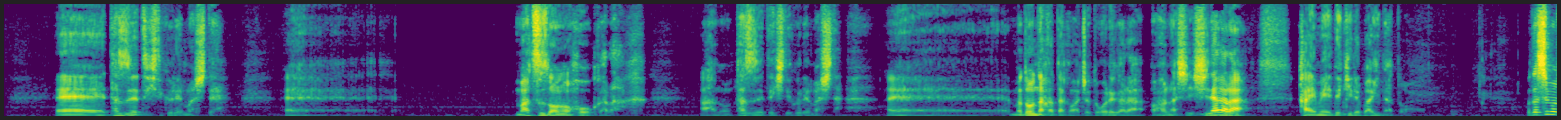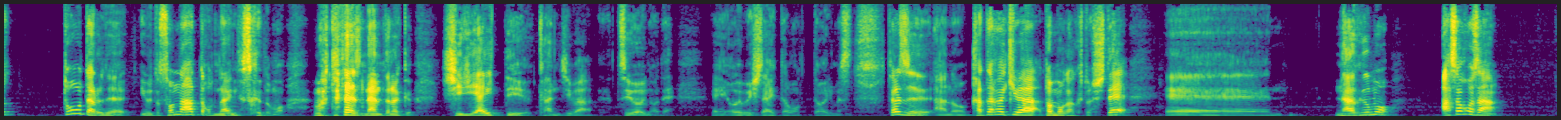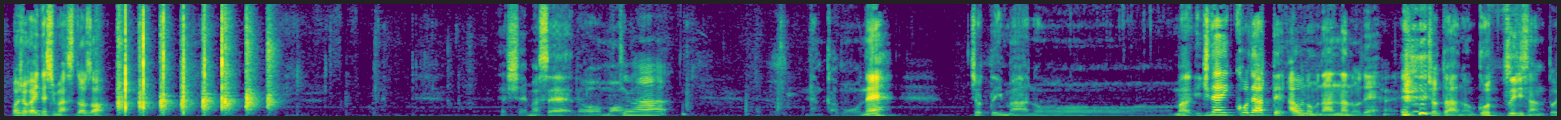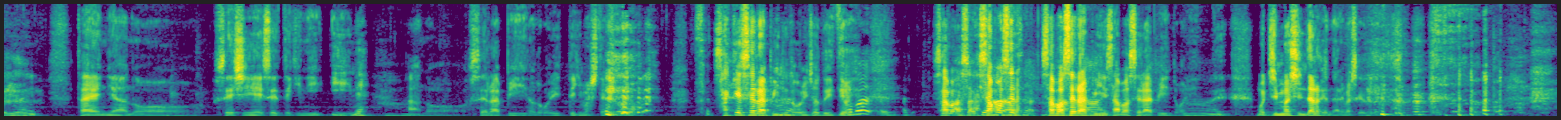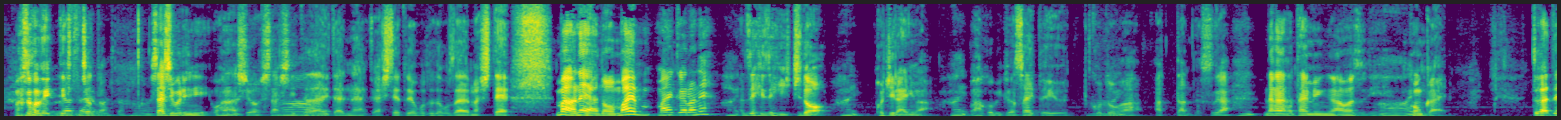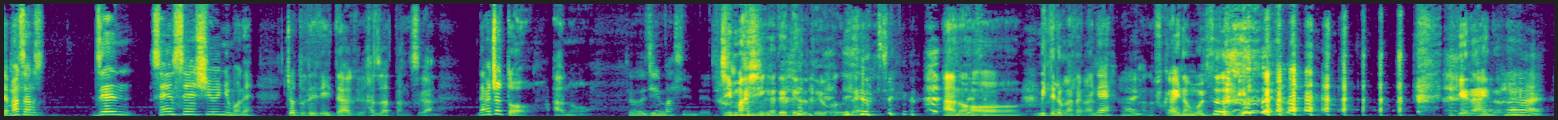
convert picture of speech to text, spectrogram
えー訪ねてきてくれまして、え松戸の方からあの訪ねてきてくれました、えーまあ、どんな方かはちょっとこれからお話ししながら解明できればいいなと。私もトータルで言うとそんな会ったことないんですけども、まあ、とりあえずなんとなく知り合いっていう感じは強いので、えーお呼びしたいと思っております。とりあえずあの肩書きはともかくとして、えー、南雲麻子さんご紹介いたします。どうぞ。いらっしゃいませ。どうも。こんにちは。なんかもうねちょっと今あのーまあいきなりここで会って会うのもなんなのでちょっとあのごっつりさんという、はい。大変にあの精神衛生的にいいね、あのセラピーのところに行ってきましたけども 酒セラピーのところにちょっと行ってサバサバササバセラサバセラピー、サバセラピーのところに行って、はい。もうじんましんだらけになりましたけど、まあそこで行ってきてちょっと久しぶりにお話をさせていただいたりなんかしてということでございまして、まあねあの前前からね、はい。ぜひぜひ一度はい。こちらにははい。お運びくださいということがあったんですが、い。なかなかタイミングが合わずにはい。今回。とかでまた前先々週にもねちょっと出ていただくはずだったんですがなんかちょっとあのジンマシンで。ジンマシンが出てるということで あの見てる方がね、はい。あの不快な思いするい けないので、はい。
